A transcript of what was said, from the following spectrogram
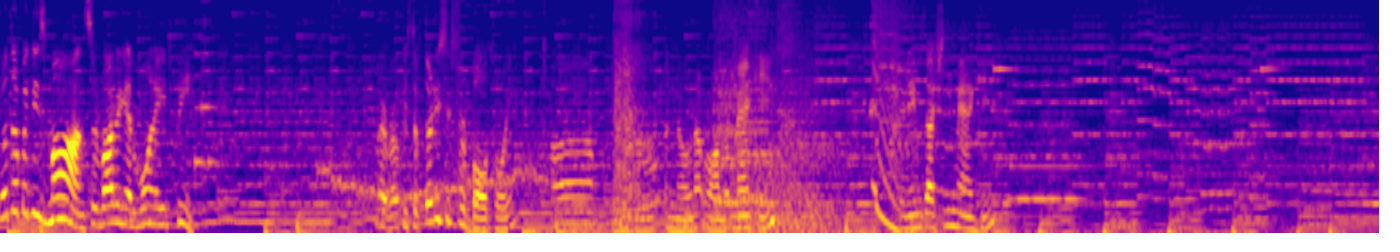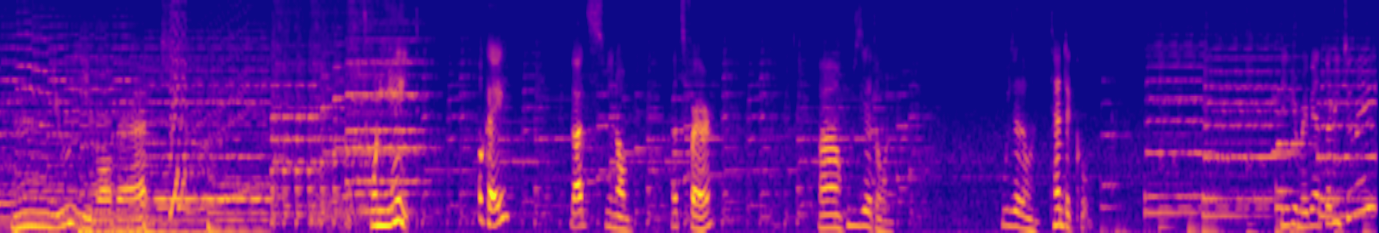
What's up with these mons surviving at 1 HP? Whatever, okay, so 36 for Baltoy. Um, no, not wrong, but Mankey. Her name is actually Mankey. Hmm, you evolve that. 28. Okay. That's, you know, that's fair. Uh, who's the other one? Who's the other one? Tentacool. I think you're maybe at 32, maybe?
